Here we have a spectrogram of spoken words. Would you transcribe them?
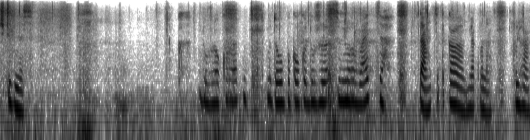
Чуть-чуть вниз. Дуже акуратно, бо та упаковка дуже сильно рветься. Так, це така, як вона, фольга.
